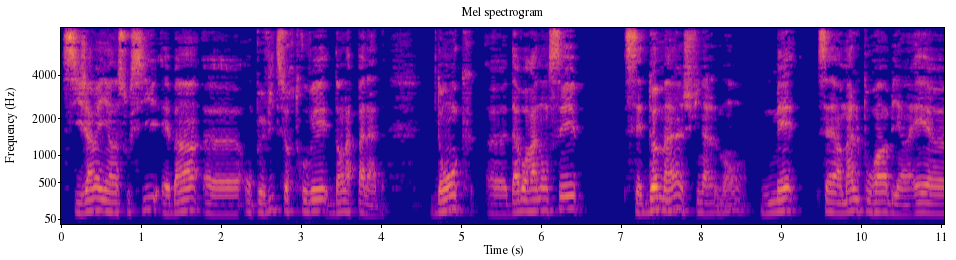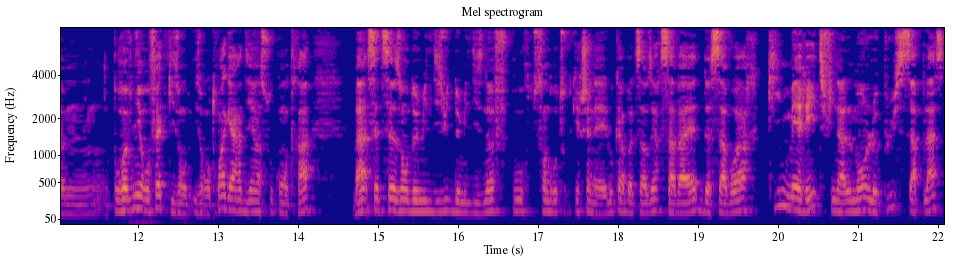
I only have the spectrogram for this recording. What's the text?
si jamais il y a un souci eh ben euh, on peut vite se retrouver dans la panade donc euh, d'avoir annoncé c'est dommage finalement mais c'est un mal pour un bien et euh, pour revenir au fait qu'ils ont ils auront trois gardiens sous contrat ben, cette saison 2018-2019 pour Sandro Turkirchen et Luca Botzhauser, ça va être de savoir qui mérite finalement le plus sa place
